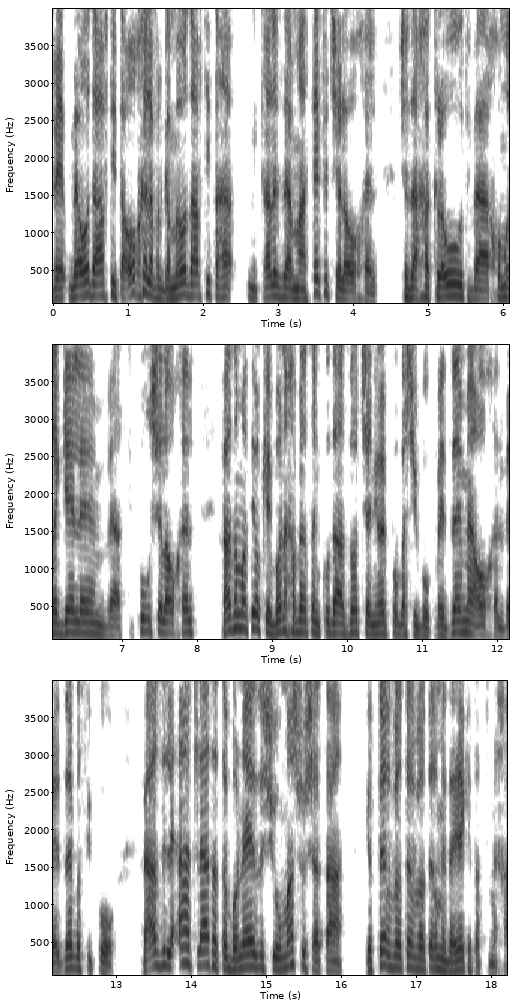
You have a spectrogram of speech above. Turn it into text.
ומאוד אהבתי את האוכל אבל גם מאוד אהבתי את ה... נקרא לזה המעטפת של האוכל שזה החקלאות והחומרי גלם והסיפור של האוכל ואז אמרתי אוקיי בוא נחבר את הנקודה הזאת שאני אוהב פה בשיווק ואת זה מהאוכל ואת זה בסיפור ואז לאט לאט אתה בונה איזשהו משהו שאתה יותר ויותר ויותר מדייק את עצמך.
